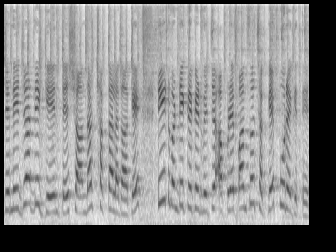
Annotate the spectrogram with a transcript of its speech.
ਜਨੇਜਾ ਦੀ ਗੇਂਦ ਤੇ ਸ਼ਾਨਦਾਰ ਛੱਕਾ ਲਗਾ ਕੇ ਟੀ20 ਕ੍ਰਿਕਟ ਵਿੱਚ ਆਪਣੇ 500 ਛੱਕੇ ਪੂਰੇ ਕੀਤੇ।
